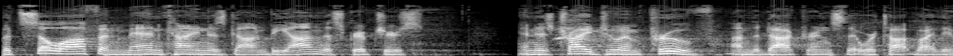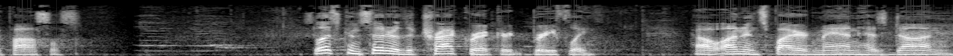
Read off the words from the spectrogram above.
But so often, mankind has gone beyond the scriptures and has tried to improve on the doctrines that were taught by the apostles. So let's consider the track record briefly, how uninspired man has done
